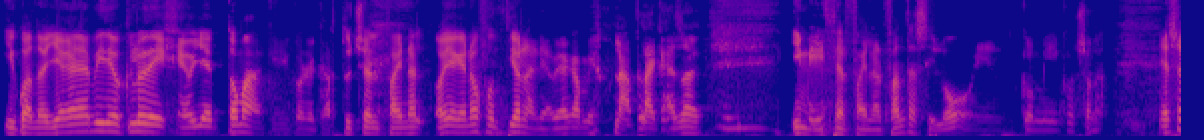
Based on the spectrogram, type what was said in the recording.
Y cuando llegué al videoclub dije, oye, toma, que con el cartucho del Final, oye, que no funciona, le había cambiado la placa, ¿sabes? Y me hice el Final Fantasy luego con mi consola. Eso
